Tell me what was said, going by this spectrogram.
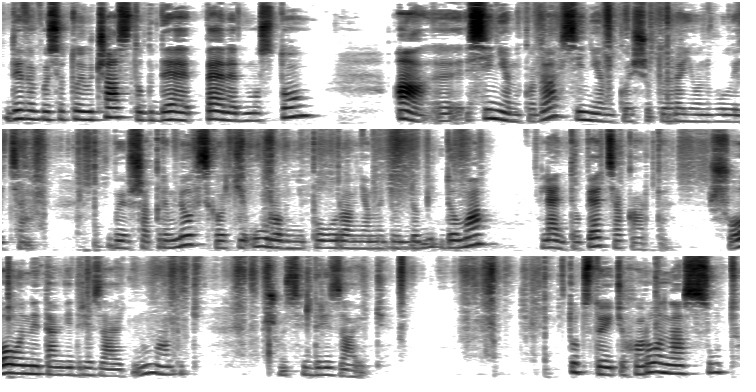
Дивимося той участок, де перед мостом. А, е, Сінєнко, да? Сінєнко, що той район вулиця бивша Кремльовська, оті уровні по уровням йдуть до дома. Гляньте, опять ця карта. Що вони там відрізають? Ну, мабуть, щось відрізають. Тут стоїть охорона, суд.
